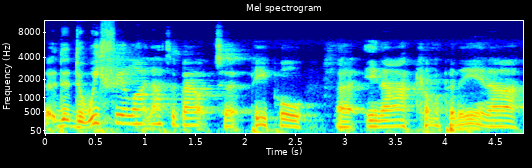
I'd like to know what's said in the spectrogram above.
Uh, do we feel like that about uh, people uh, in our company, in our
